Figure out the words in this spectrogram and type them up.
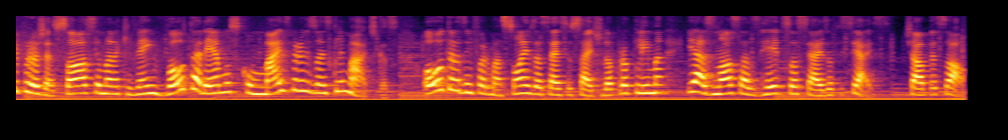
E por hoje é só, semana que vem voltaremos com mais previsões climáticas. Outras informações, acesse o site da Proclima e as nossas redes sociais oficiais. Tchau, pessoal!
